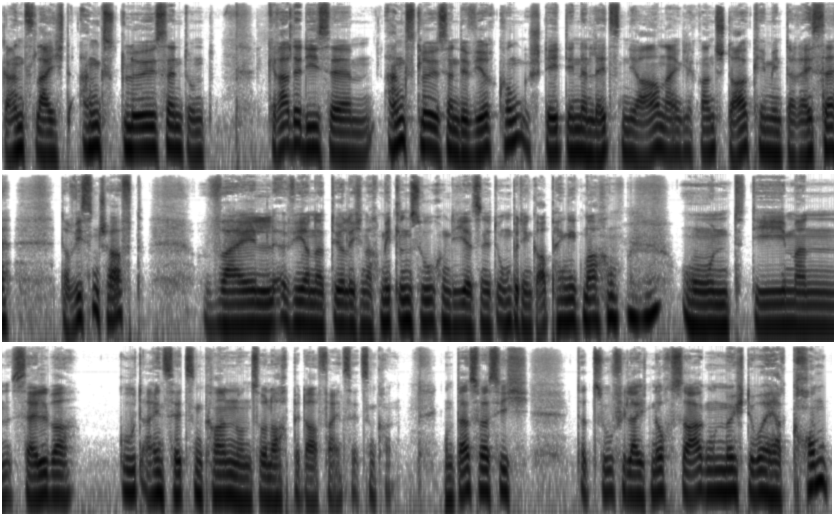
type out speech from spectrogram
ganz leicht angstlösend und gerade diese angstlösende Wirkung steht in den letzten Jahren eigentlich ganz stark im Interesse der Wissenschaft weil wir natürlich nach Mitteln suchen, die jetzt nicht unbedingt abhängig machen mhm. und die man selber gut einsetzen kann und so nach Bedarf einsetzen kann. Und das, was ich dazu vielleicht noch sagen möchte, woher kommt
